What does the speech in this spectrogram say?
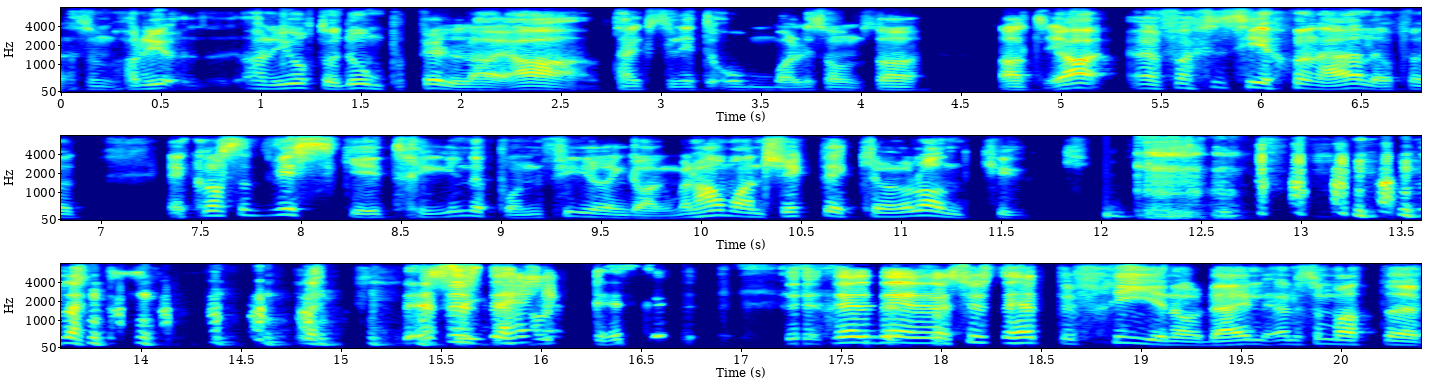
liksom, har, du, har du gjort noe dumt på fylla? Ja, tenk deg litt om og liksom. Så at ja, sier hun ærlig. For jeg kastet whisky i trynet på en fyr en gang, men han var en skikkelig kuk. Jeg syns det, er helt- befriende og deilig. Liksom at eh,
